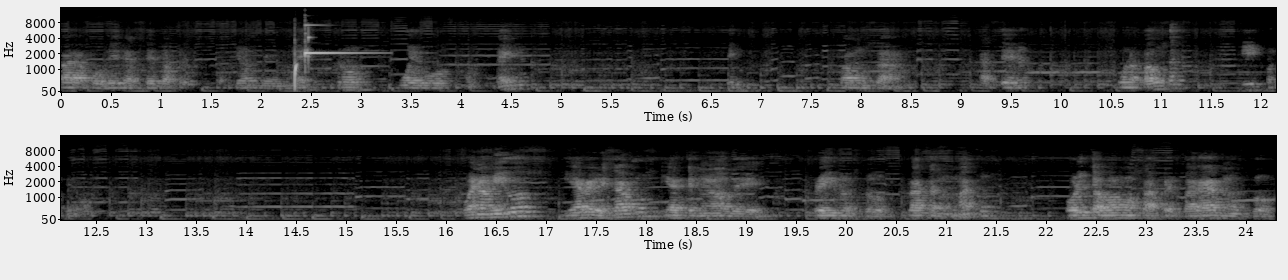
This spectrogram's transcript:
para poder hacer la presentación de nuestros huevos montuneños. Sí. Vamos a hacer una pausa y continuamos. Bueno amigos, ya regresamos, ya terminamos de freír nuestros plátanos matos. Ahorita vamos a preparar nuestros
